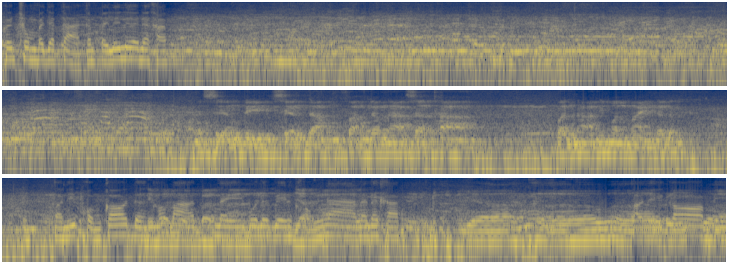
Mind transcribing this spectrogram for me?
พื่อนๆชมบรรยากาศกันไปเรื่อย ๆ นะครับ ดีเสียงดังฟังแล้วน่าศรัทธาวันหน้านี่มันต์ใหม่นะครับตอนนี้ผมก็เดินเข้ามาในบริเวณของงานแล้วนะครับยะภาวะตอนนี้ก็มี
